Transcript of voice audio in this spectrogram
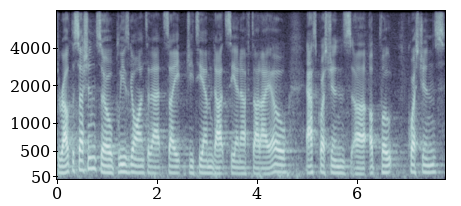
throughout the session, so please go on to that site, gtm.cnf.io, ask questions, uh, upvote questions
